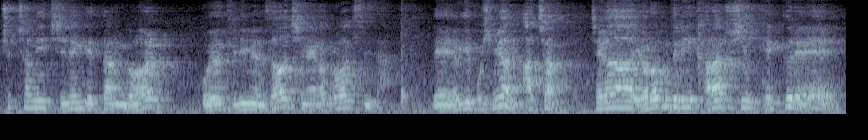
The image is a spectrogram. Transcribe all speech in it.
추첨이 진행됐다는 걸 보여드리면서 진행하도록 하겠습니다. 네 여기 보시면 아참 제가 여러분들이 달아주신 댓글에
